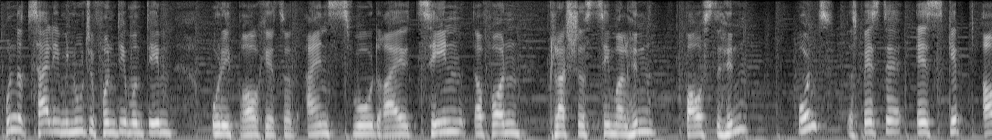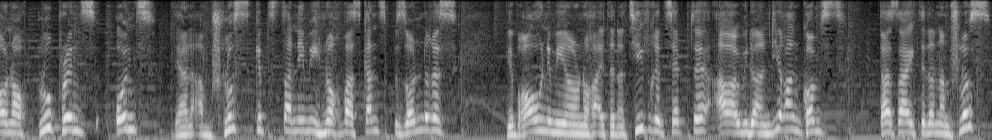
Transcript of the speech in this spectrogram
100 Zeile die Minute von dem und dem. Oder ich brauche jetzt 1, 2, 3, 10 davon. Klatsch das 10 mal hin, baust du hin. Und das Beste, es gibt auch noch Blueprints und ja, am Schluss gibt es dann nämlich noch was ganz Besonderes. Wir brauchen nämlich auch noch Alternativrezepte, aber wie du an die rankommst, das sage ich dir dann am Schluss.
